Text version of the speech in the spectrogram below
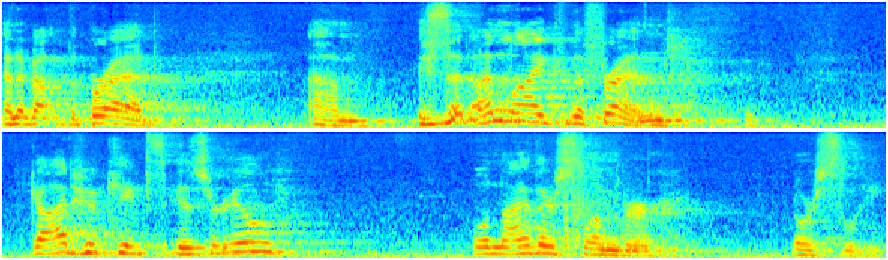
and about the bread, um, is that unlike the friend, God who keeps Israel will neither slumber nor sleep.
